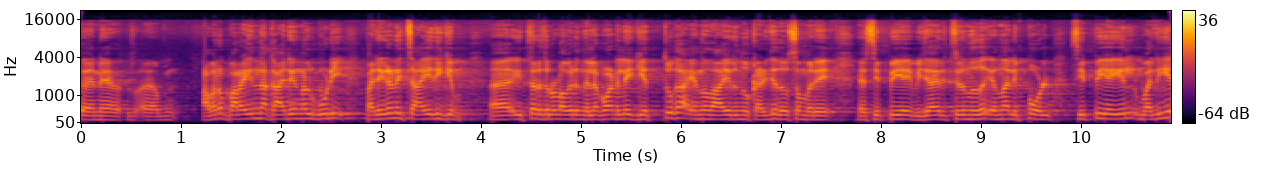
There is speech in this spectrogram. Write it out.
പിന്നെ, അവർ പറയുന്ന കാര്യങ്ങൾ കൂടി പരിഗണിച്ചായിരിക്കും ഇത്തരത്തിലുള്ള ഒരു നിലപാടിലേക്ക് എത്തുക എന്നതായിരുന്നു കഴിഞ്ഞ ദിവസം വരെ സി പി ഐ വിചാരിച്ചിരുന്നത്. എന്നാൽ ഇപ്പോൾ സി പി ഐയിൽ വലിയ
